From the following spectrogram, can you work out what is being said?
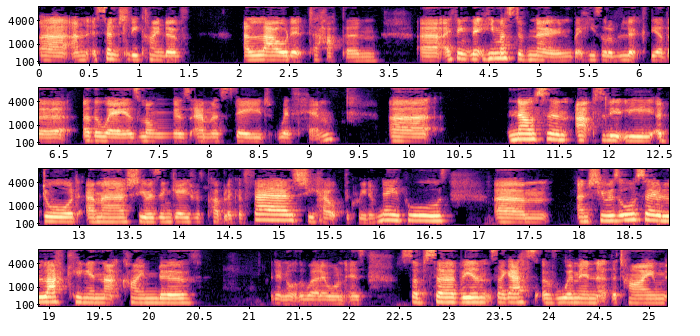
uh, and essentially kind of allowed it to happen. Uh, I think that he must have known, but he sort of looked the other other way as long as Emma stayed with him. Uh, Nelson absolutely adored Emma. She was engaged with public affairs. She helped the Queen of Naples. Um, and she was also lacking in that kind of, I don't know what the word I want is, subservience, I guess, of women at the time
